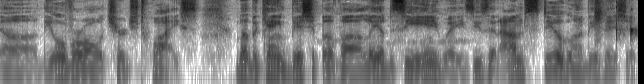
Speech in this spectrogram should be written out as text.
uh, the overall church twice, but became bishop of uh, Laodicea anyways. He said, "I'm still going to be a bishop."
